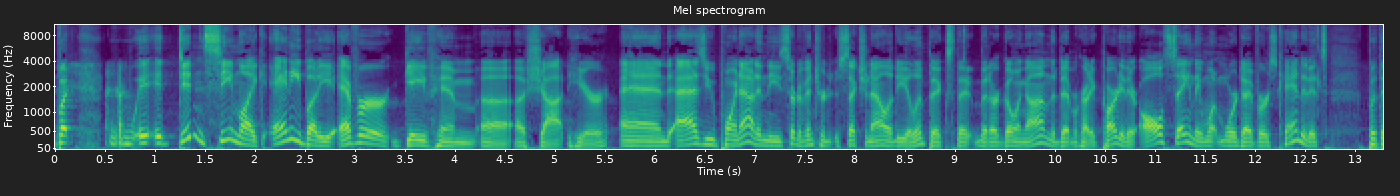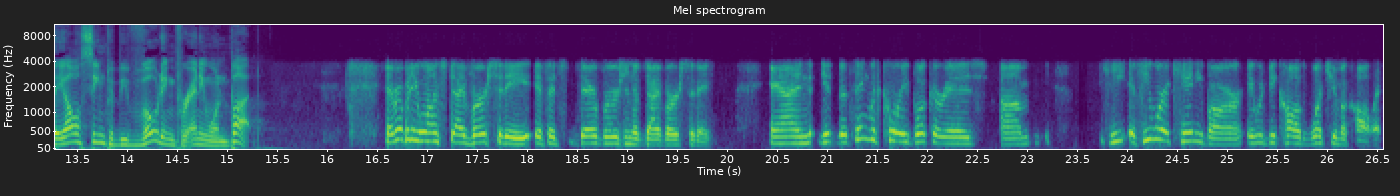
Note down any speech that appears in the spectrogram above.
but it, it didn't seem like anybody ever gave him uh, a shot here. And as you point out, in these sort of intersectionality Olympics that, that are going on in the Democratic Party, they're all saying they want more diverse candidates, but they all seem to be voting for anyone but. Everybody wants diversity if it's their version of diversity. And the thing with Cory Booker is, um, he if he were a candy bar, it would be called what you ma call it.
